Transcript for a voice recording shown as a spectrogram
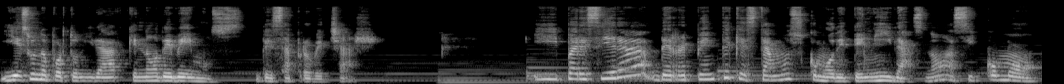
Y es una oportunidad que no debemos desaprovechar. Y pareciera de repente que estamos como detenidas, ¿no? Así como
